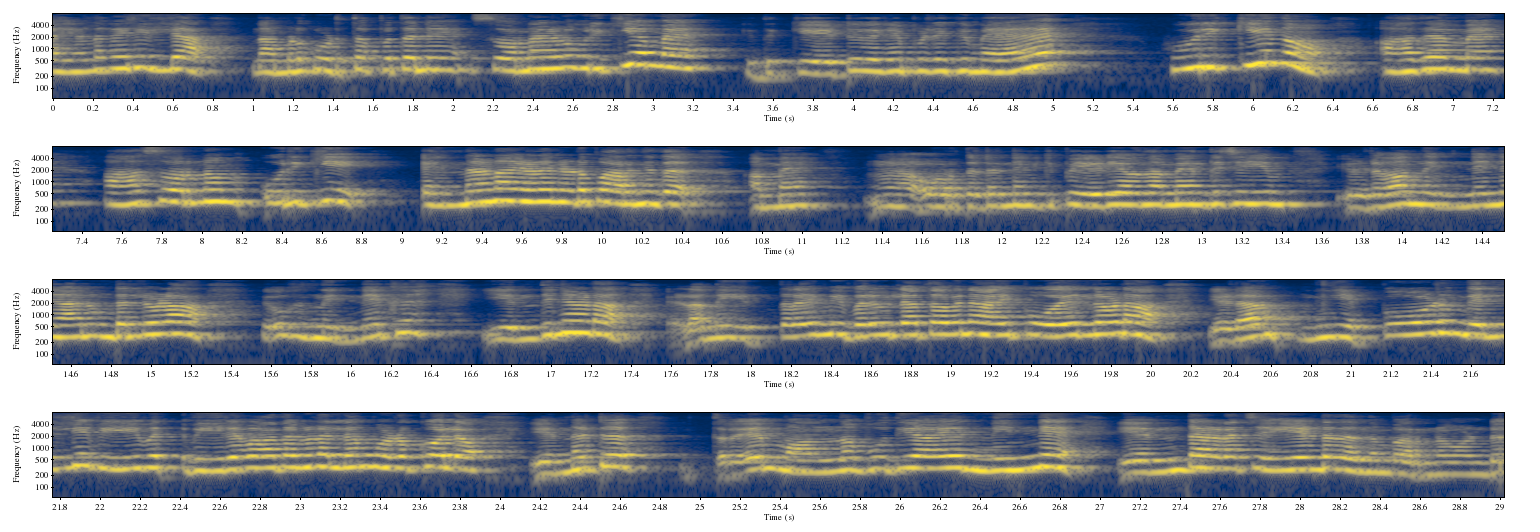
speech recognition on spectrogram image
അയാളുടെ കയ്യിലില്ല. നമ്മൾ കൊടുത്തപ്പോൾ തന്നെ സ്വർണം അയാൾ ഉരുക്കിയമ്മേ ഇത് കേട്ട് കഴിഞ്ഞപ്പോഴേക്കും ഏ? ഉരുക്കിയെന്നോ? അതെ അമ്മേ ആ സ്വർണം ഉരുക്കി. എന്നാണ് അയാൾ എന്നോട് പറഞ്ഞത്. അമ്മേ ഉം, ഓർത്തിട്ട് തന്നെ എനിക്ക് പേടിയാവുന്ന. അമ്മ എന്ത് ചെയ്യും? എടാ നിന്നെ ഞാനുണ്ടല്ലോടാ. ഓ, നിന്നെയൊക്കെ എന്തിനാടാ? എടാ നീ ഇത്രയും വിവരമില്ലാത്തവനായി പോയല്ലോടാ. എടാ നീ എപ്പോഴും വലിയ വീവ വീരവാദങ്ങളെല്ലാം മുഴക്കുമല്ലോ എന്നിട്ട് ഇത്രയും മന്ദബുദ്ധിയായ നിന്നെ എന്താടാ ചെയ്യേണ്ടതെന്നും പറഞ്ഞുകൊണ്ട്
